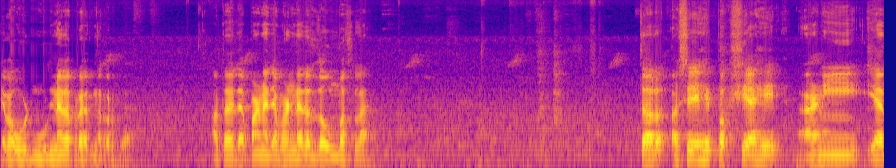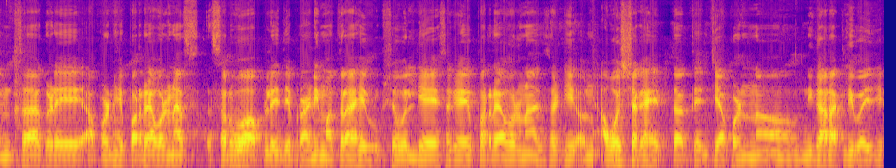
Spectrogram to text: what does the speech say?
हे बघा उड उडण्याचा प्रयत्न करतोय. आता त्या पाण्याच्या भांड्यातच जाऊन बसला. तर असे हे पक्षी आहे आणि यांच्याकडे आपण हे पर्यावरणास सर्व आपले जे प्राणीमात्र आहे वृक्षवल्ली आहे सगळे पर्यावरणासाठी आवश्यक आहेत. तर त्यांची आपण निगा राखली पाहिजे.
